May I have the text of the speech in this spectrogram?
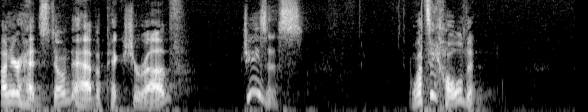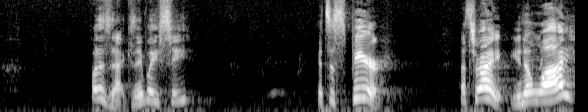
on your headstone to have a picture of Jesus. What's he holding? What is that? Can anybody see? It's a spear. That's right. You know why?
